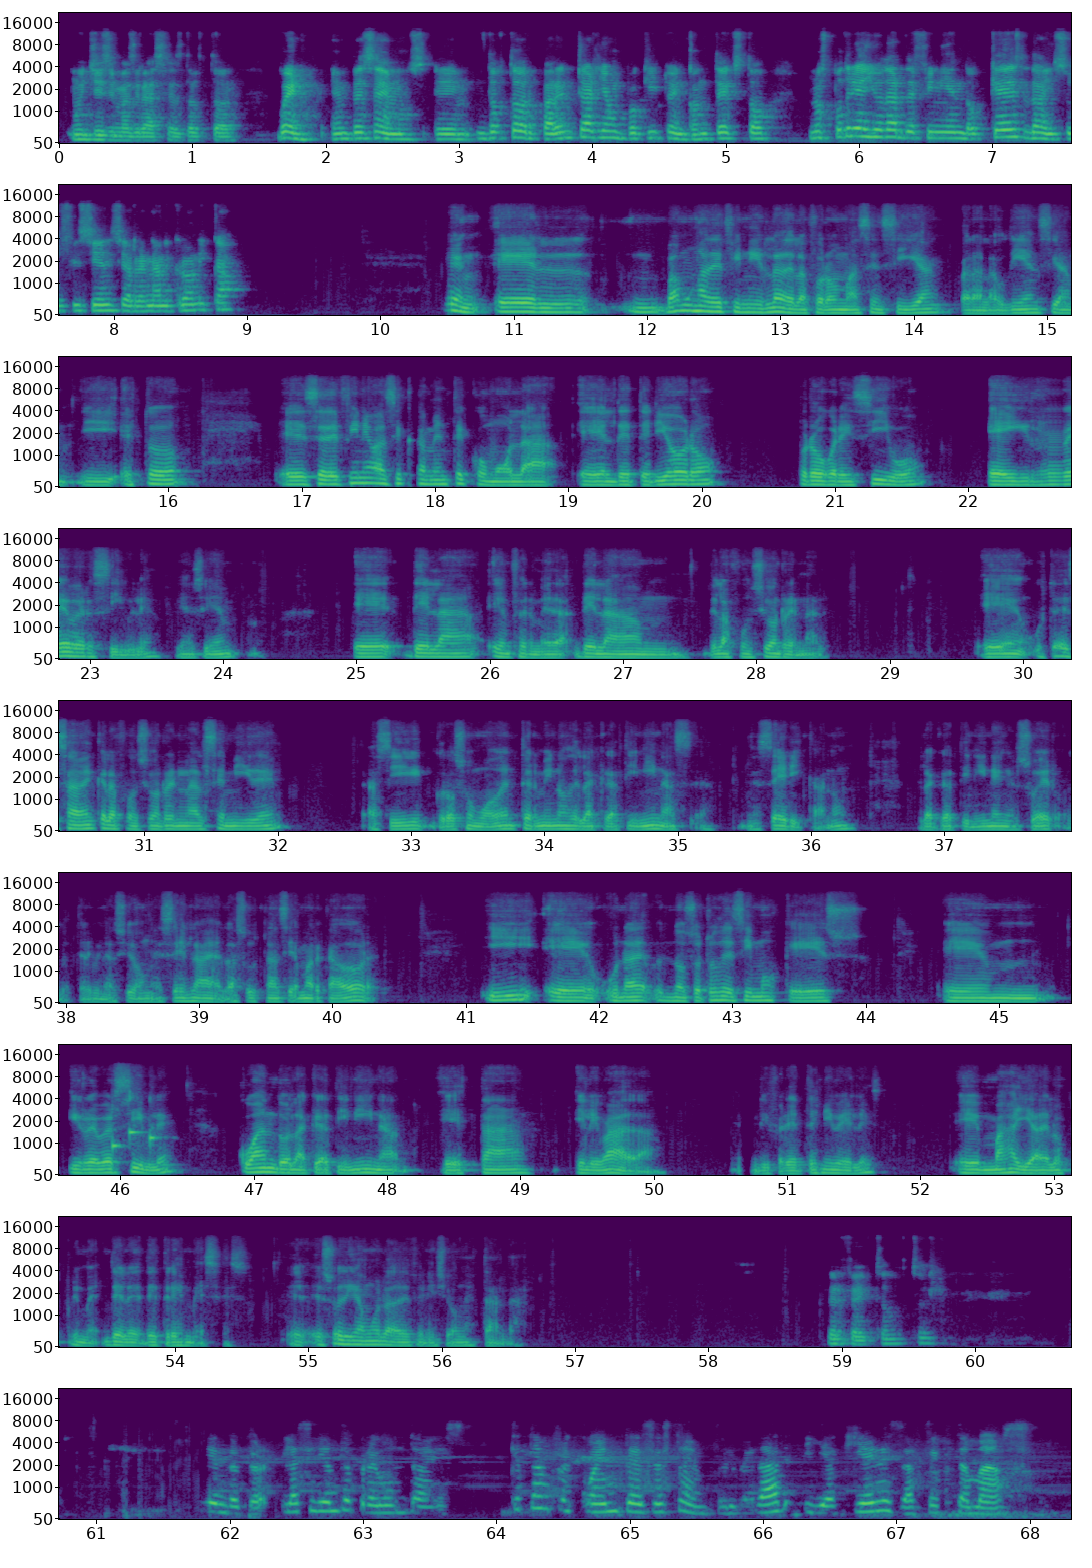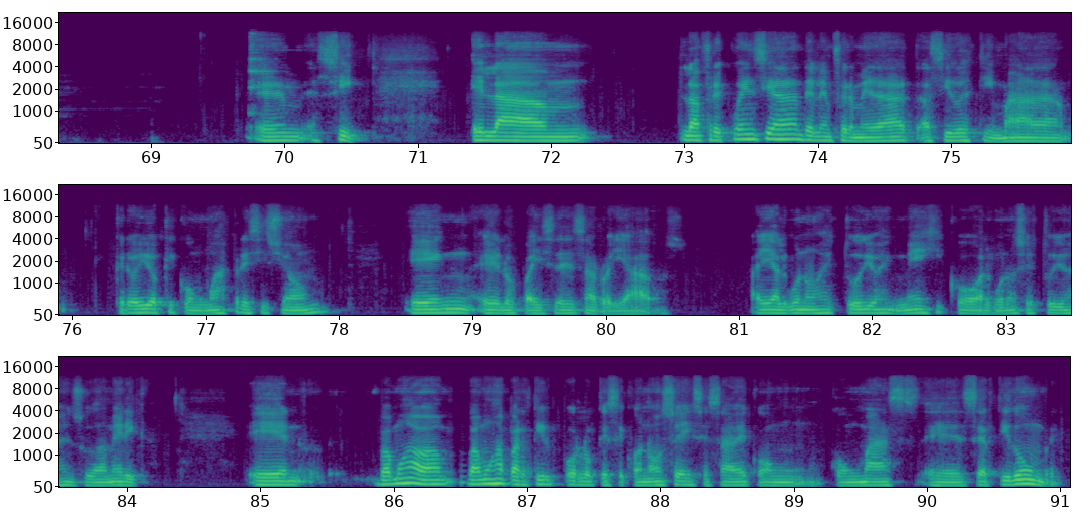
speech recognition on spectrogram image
Muchísimas gracias, doctor. Bueno, empecemos. Eh, doctor, para entrar ya un poquito en contexto, ¿nos podría ayudar definiendo qué es la insuficiencia renal crónica? Bien, el, vamos a definirla de la forma más sencilla para la audiencia y esto eh, se define básicamente como la, el deterioro progresivo e irreversible, bien, eh, de la enfermedad, de la, de la función renal. Eh, ustedes saben que la función renal se mide así, grosso modo, en términos de la creatinina sérica, ¿no? La creatinina en el suero, la terminación, esa es la, la sustancia marcadora. Y eh, una, nosotros decimos que es em, irreversible cuando la creatinina está elevada en diferentes niveles, eh, más allá de, los de, de tres meses. E, eso es, digamos, la definición estándar. Perfecto, doctor. Bien, doctor. La siguiente pregunta es, ¿qué tan frecuente es esta enfermedad y a quiénes afecta más? Eh, sí. La, la, frecuencia de la enfermedad ha sido estimada, creo yo que con más precisión, en eh, los países desarrollados. Hay algunos estudios en México, algunos estudios en Sudamérica. vamos, a, vamos a partir por lo que se conoce y se sabe con, con más eh, certidumbre.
